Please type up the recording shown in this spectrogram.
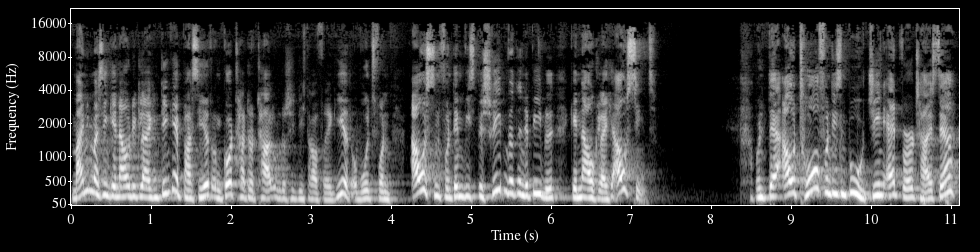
manchmal sind genau die gleichen Dinge passiert und Gott hat total unterschiedlich darauf reagiert, obwohl es von außen, von dem, wie es beschrieben wird in der Bibel, genau gleich aussieht. Und der Autor von diesem Buch, Gene Edward heißt er,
